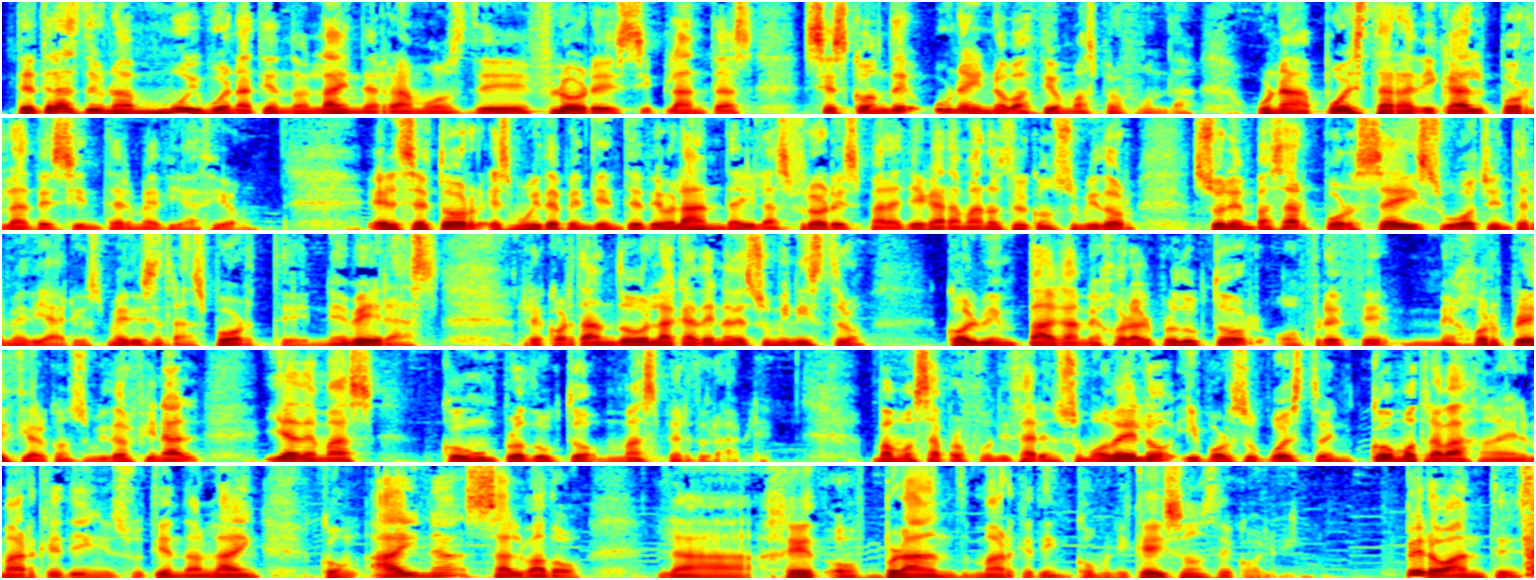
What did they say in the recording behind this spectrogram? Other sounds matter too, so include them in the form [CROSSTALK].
Detrás de una muy buena tienda online de ramos de flores y plantas se esconde una innovación más profunda, una apuesta radical por la desintermediación. El sector es muy dependiente de Holanda y las flores para llegar a manos del consumidor suelen pasar por seis u ocho intermediarios, medios de transporte, neveras. Recortando la cadena de suministro, Colvin paga mejor al productor, ofrece mejor precio al consumidor final y además con un producto más perdurable. Vamos a profundizar en su modelo y por supuesto en cómo trabajan en el marketing y su tienda online con Aina Salvador, la Head of Brand Marketing Communications de Colvin. Pero antes...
